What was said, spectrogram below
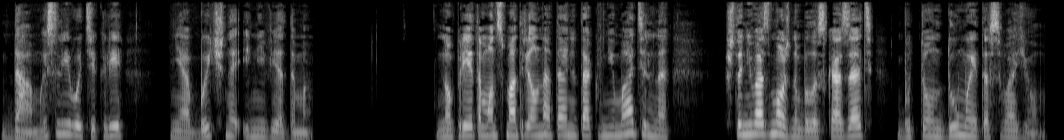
Да, мысли его текли необычно и неведомо. Но при этом он смотрел на Таню так внимательно, что невозможно было сказать, будто он думает о своем.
